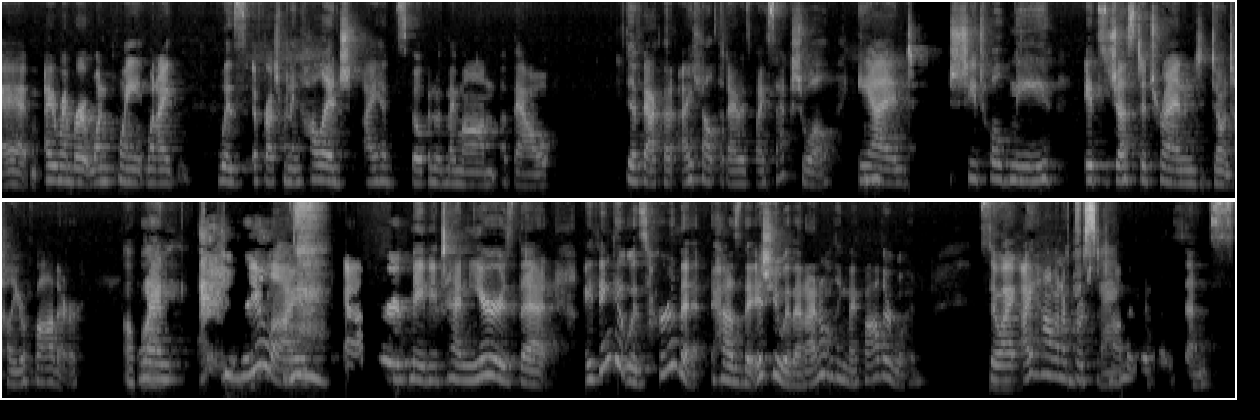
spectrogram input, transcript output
I, I remember at one point when I was a freshman in college, I had spoken with my mom about the fact that I felt that I was bisexual, mm-hmm. and she told me it's just a trend. Don't tell your father. Oh, boy. And I realized after maybe 10 years that I think it was her that has the issue with it. I don't think my father would. So I, I haven't approached the topic with no sense.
